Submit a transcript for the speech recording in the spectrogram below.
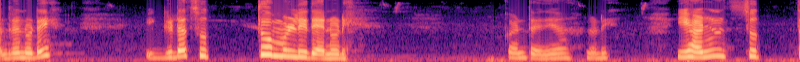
ಅಂದರೆ ನೋಡಿ, ಈ ಗಿಡ ಸುತ್ತು ಮುಳ್ಳಿದೆ ನೋಡಿ. ಕಾಣ್ತಾ ಇದೆಯಾ? ನೋಡಿ, ಈ ಹಣ್ಣು ಸುತ್ತ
